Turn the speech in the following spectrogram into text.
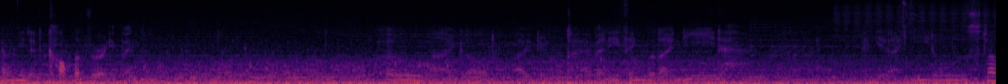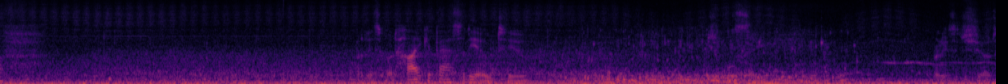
Haven't needed copper for anything. Oh my god. I do not have anything that I need. And yet I need all the stuff. But it's got high capacity O2. Which will save me. Or at least it should.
